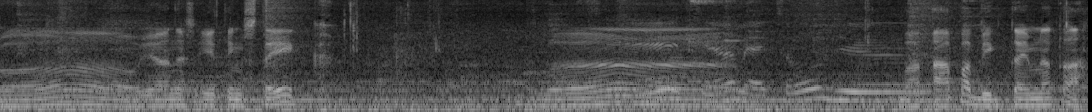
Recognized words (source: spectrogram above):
Wow, Yana's eating steak. Wow. Bata pa, big time na to ah.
